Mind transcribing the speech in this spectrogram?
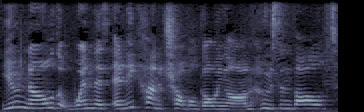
you know that when there's any kind of trouble going on, who's involved?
